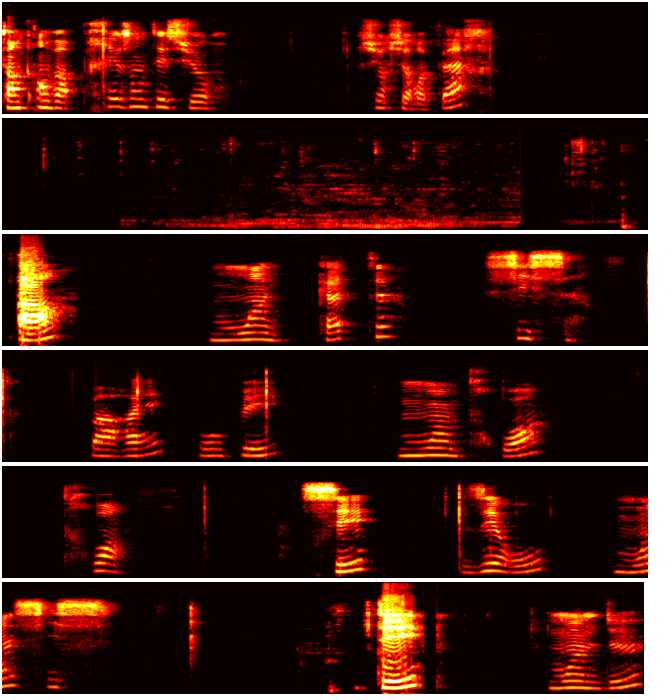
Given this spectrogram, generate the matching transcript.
Donc, on va présenter sur, sur ce repère A moins 4, 6. Pareil pour B, moins 3, 3. C, 0, moins 6. T, moins 2,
